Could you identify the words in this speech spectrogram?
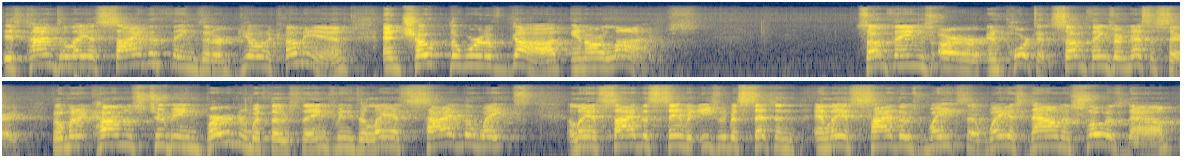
It's time to lay aside the things that are going to come in and choke the Word of God in our lives. Some things are important, some things are necessary. But when it comes to being burdened with those things, we need to lay aside the weights and lay aside the sin which easily besets and, and lay aside those weights that weigh us down and slow us down.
